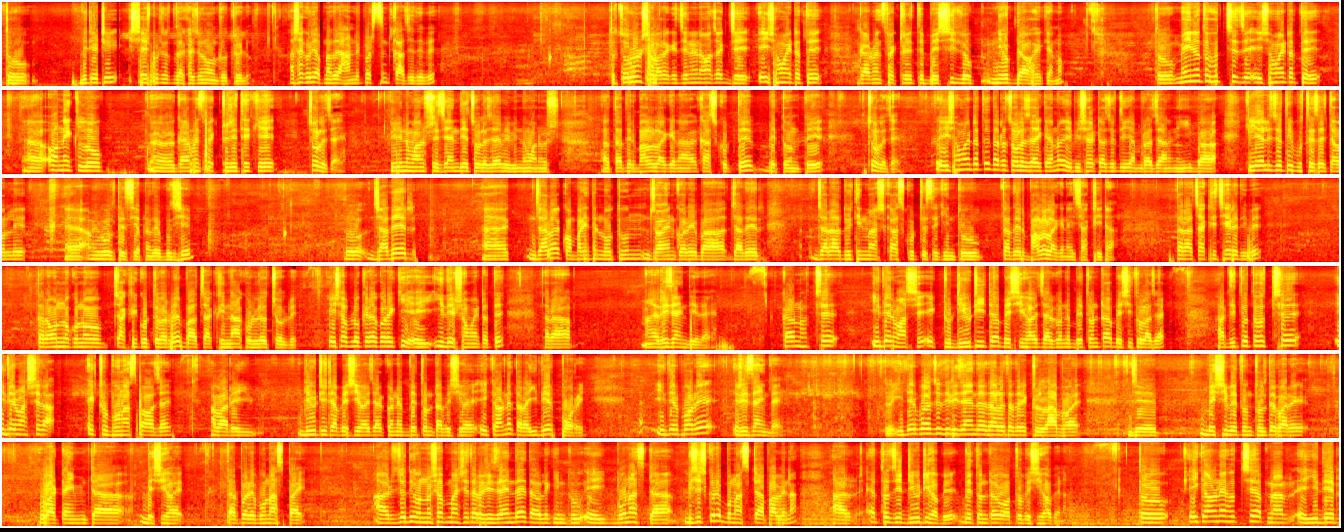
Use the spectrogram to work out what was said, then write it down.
তো ভিডিওটি শেষ পর্যন্ত দেখার জন্য অনুরোধ রইল। আশা করি আপনাদের হান্ড্রেড পার্সেন্ট কাজে দেবে। তো চলুন, সবার আগে জেনে নেওয়া যাক যে এই সময়টাতে গার্মেন্টস ফ্যাক্টরিতে বেশি লোক নিয়োগ দেওয়া হয় কেন? তো মেইনত হচ্ছে যে এই সময়টাতে অনেক লোক গার্মেন্টস ফ্যাক্টরি থেকে চলে যায়। বিভিন্ন মানুষ রিজাইন দিয়ে চলে যায়, বিভিন্ন মানুষ তাদের ভালো লাগে না কাজ করতে, বেতন পেয়ে চলে যায়। তো এই সময়টাতে তারা চলে যায় কেন? এই বিষয়টা যদি আমরা জানি বা ক্লিয়ারলি যদি বুঝতে চাই তাহলে আমি বলতেছি আপনাদের বুঝিয়ে। তো যাদের যারা কোম্পানিতে নতুন জয়েন করে বা যাদের, যারা দুই তিন মাস কাজ করতেছে কিন্তু তাদের ভালো লাগে না এই চাকরিটা, তারা চাকরি ছেড়ে দিবে। তারা অন্য কোনো চাকরি করতে পারবে বা চাকরি না করলেও চলবে। এইসব লোকেরা করে কি এই ঈদের সময়টাতে তারা রিজাইন দিয়ে দেয়। কারণ হচ্ছে ঈদের মাসে একটু ডিউটিটা বেশি হয়, যার কারণে বেতনটা বেশি তোলা যায়। আর দ্বিতীয়ত হচ্ছে ঈদের মাসের একটু বোনাস পাওয়া যায়, আবার এই ডিউটিটা বেশি হয়, যার কারণে বেতনটা বেশি হয়। এই কারণে তারা ঈদের পরে ঈদের পরে রিজাইন দেয়। তো ঈদের পরে যদি রিজাইন দেয়, তাহলে তাদের একটু লাভ হয় যে বেশি বেতন তুলতে পারে ওভার টাইমটা বেশি হয়, তারপরে বোনাস পায়। আর যদি অন্য সব মাসে তারা রিজাইন দেয়, তাহলে কিন্তু এই বোনাসটা বিশেষ করে বোনাসটা পাবে না। আর এত যে ডিউটি হবে, বেতনটাও অত বেশি হবে না। তো এই কারণে হচ্ছে আপনার এই ঈদের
